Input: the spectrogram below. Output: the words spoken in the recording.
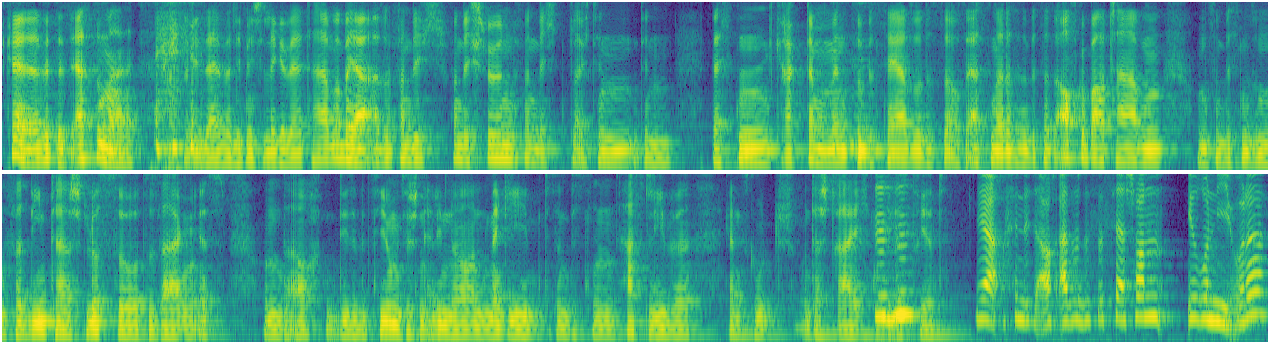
Okay, dann wird das erste Mal, dass wir dieselbe Lieblingsstelle gewählt haben. Aber ja, also fand ich, fand ich schön, fand ich, glaube ich, den, den besten Charaktermoment so mhm. bisher. So, das ist auch das erste Mal, dass wir so ein bisschen was aufgebaut haben und so ein bisschen so ein verdienter Schluss sozusagen ist. Und auch diese Beziehung zwischen Elinor und Maggie, die so ein bisschen Hassliebe ganz gut unterstreicht und mhm. illustriert. Ja, finde ich auch. Also das ist ja schon Ironie, oder?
